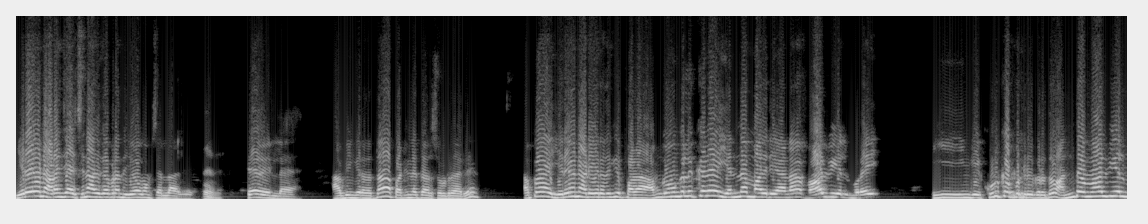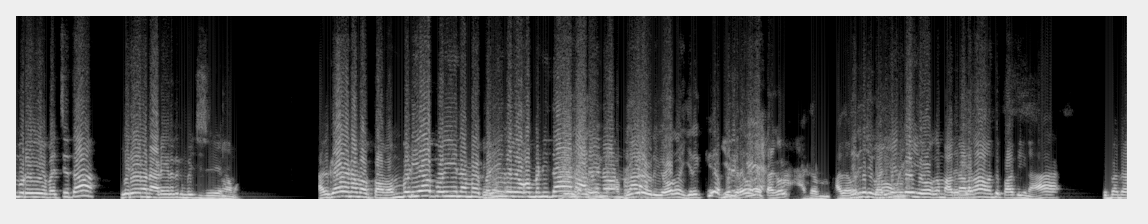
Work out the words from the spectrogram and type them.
இறைவனை அடைஞ்சாச்சுன்னா அதுக்கப்புறம் அந்த யோகம் செல்லாது. தேவை. தேவையில்லை. அப்படிங்கறத தான் பட்டினத்தார் சொல்றாரு. அப்ப இறைவன் அடைகிறதுக்கு பல அவங்கவுங்களுக்குன்னு என்ன மாதிரியான வாழ்வியல் முறை இங்கே கொடுக்கப்பட்டிருக்கிறதோ அந்த வாழ்வியல் முறையை வச்சுதான் இறைவன் அடைகிறதுக்கு முயற்சி செய்யணும் அதுக்காக நம்ம வம்படியா போய் நம்ம பரிங்க யோகம் பண்ணி தான் அடையணும் ஒரு யோகம் இருக்கு தகவல் பரியங்க யோகம் அதனாலதான் வந்து பாத்தீங்கன்னா இப்ப இந்த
